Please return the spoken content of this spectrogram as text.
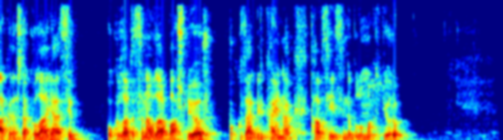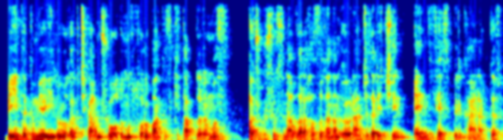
Arkadaşlar kolay gelsin. Okullarda sınavlar başlıyor. Çok güzel bir kaynak tavsiyesinde bulunmak istiyorum. Beyin takımı yayınları olarak çıkarmış olduğumuz soru bankası kitaplarımız açık uçlu sınavlara hazırlanan öğrenciler için enfes bir kaynaktır.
